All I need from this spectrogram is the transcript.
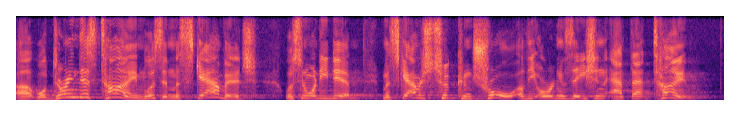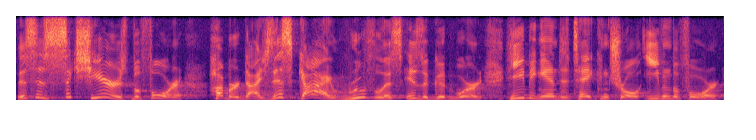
Uh, well, during this time, listen, Miscavige, listen to what he did. Miscavige took control of the organization at that time. This is six years before Hubbard dies. This guy, ruthless, is a good word. He began to take control even before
